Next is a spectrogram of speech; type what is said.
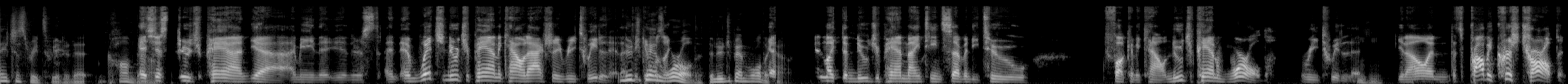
They just retweeted it. Calm down. It's just New Japan. Yeah, I mean, there's and, and which New Japan account actually retweeted it? New Japan like, World, the New Japan World yeah, account, and like the New Japan 1972 fucking account. New Japan World retweeted it. Mm-hmm. You know, and it's probably Chris Charlton.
